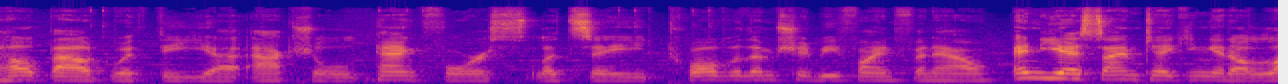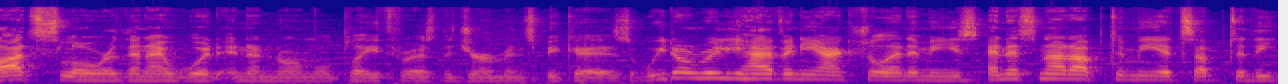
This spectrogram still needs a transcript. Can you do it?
help out with the uh, actual tank force. Let's say 12 of them should be fine for now. And yes, I'm taking it a lot slower than I would in a normal playthrough as the Germans because we don't really have any actual enemies and it's not up to me, it's up to the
